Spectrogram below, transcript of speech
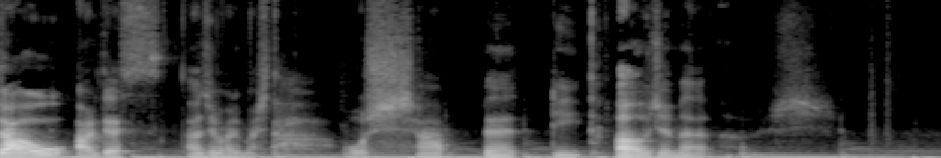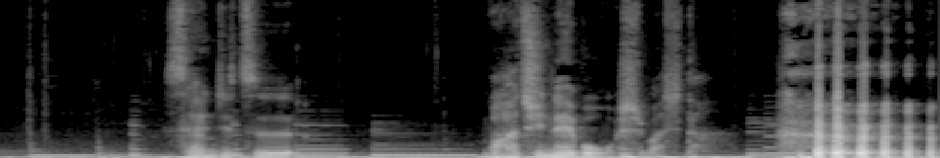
チャオあれです。始まりました。おしゃべりおじゃま先日、マジ寝坊をしました。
